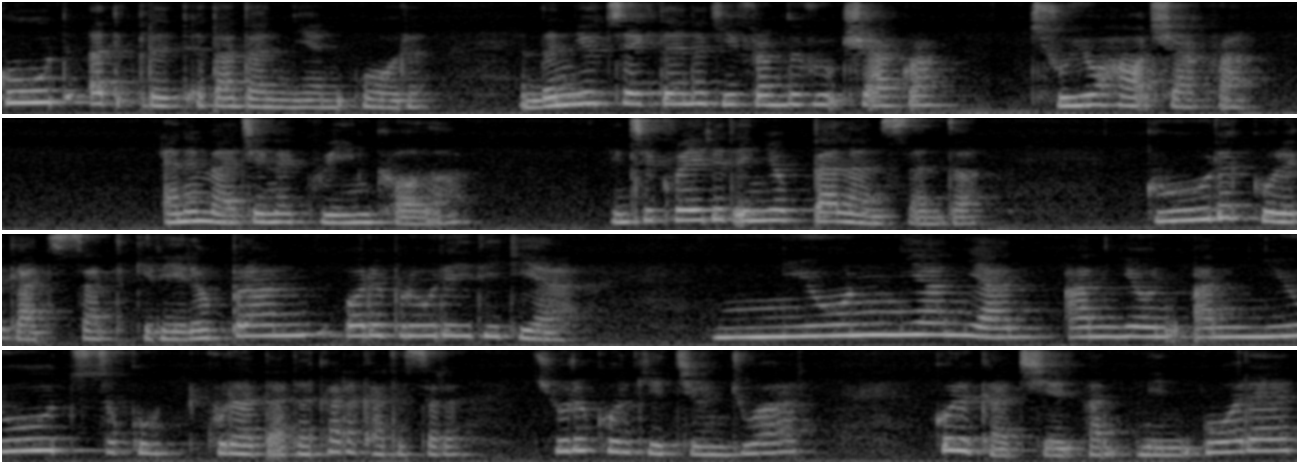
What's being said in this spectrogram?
Good at brit et adanyen order. And then you take the energy from the root chakra to your heart chakra and imagine a green color integrated in your balance center. Gure gure gatsat gerero bran ore brure didia. Nyun yan yan anyon anyut sukut kurat ada kara kata sara. Jura kur kitchen juar. Gure katchet an min oret.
